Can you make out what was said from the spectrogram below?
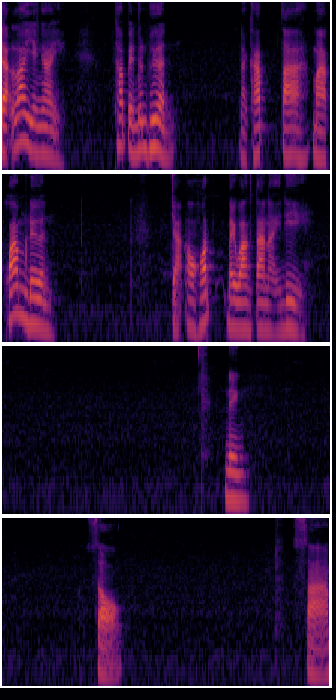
จะไล่ยังไง ถ้าเป็นเพื่อนๆนะครับ ตาหมากคว่ำเดิน จะเอาฮอตไปวางตาไหนดี หนึ่งสองสาม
